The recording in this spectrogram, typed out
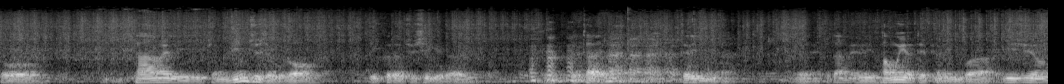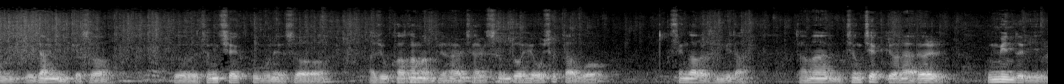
또 당을 이좀 민주적으로 이끌어 주시기를 부탁드립니다. 네, 그 다음에 황우여 대표님과 이주영 의장님께서 그 정책 부분에서 아주 과감한 변화를 잘 선도해 오셨다고 생각을 합니다. 다만 정책 변화를 국민들이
